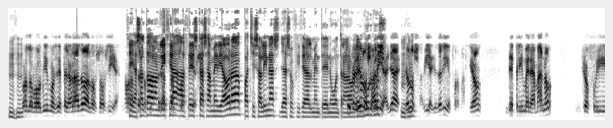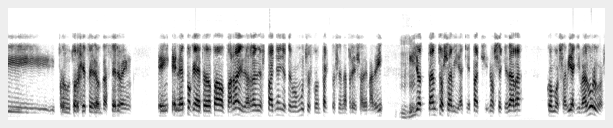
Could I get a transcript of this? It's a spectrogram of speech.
Cuando volvimos de Peralado a los dos días. ¿no? Sí, ha saltado la noticia hace días. escasa media hora. Pachi Salinas ya es oficialmente nuevo Sí, entrenador pero del yo lo Burgos. sabía, ya, yo lo sabía, yo tenía información de primera mano. Yo fui productor jefe de Onda Cero en, en, en la época de Pedro Pablo Parra y de Radio España. Yo tengo muchos contactos en la prensa de Madrid y yo tanto sabía que Pachi no se quedaba como sabía que iba al Burgos.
